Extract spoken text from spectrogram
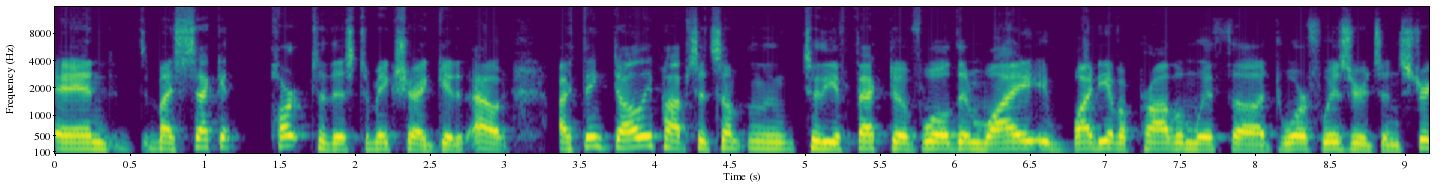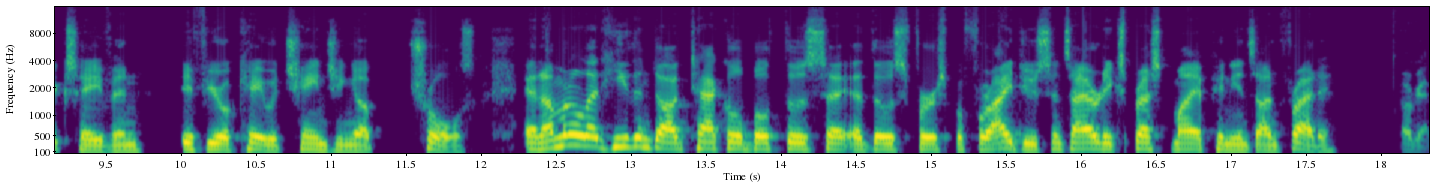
And my second part to this to make sure I get it out. I think Dolly Pop said something to the effect of, "Well, then why why do you have a problem with uh, dwarf wizards and Strixhaven if you're okay with changing up trolls?" And I'm going to let Heathen Dog tackle both those uh, those first before I do, since I already expressed my opinions on Friday. Okay,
